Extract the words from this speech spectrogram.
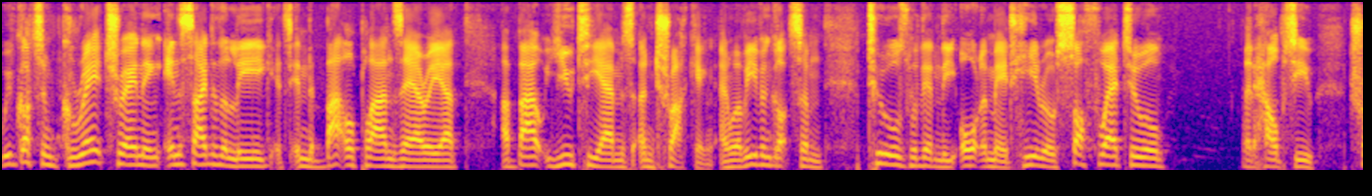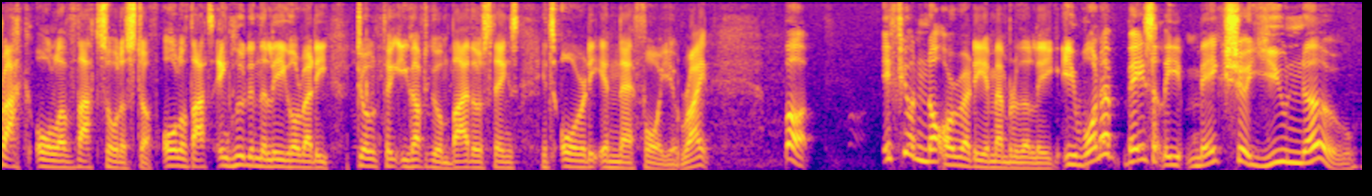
we've got some great training inside of the league. It's in the battle plans area about UTMs and tracking. And we've even got some tools within the Automate Hero software tool that helps you track all of that sort of stuff. All of that's included in the league already. Don't think you have to go and buy those things. It's already in there for you, right? But if you're not already a member of the league, you want to basically make sure you know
